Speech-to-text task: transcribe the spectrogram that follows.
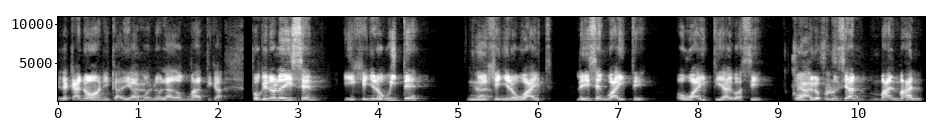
la canónica, digamos, Claro. no la dogmática. Porque no le dicen ingeniero White ni Claro. ingeniero White. Le dicen White o Whitey, algo así. Como Claro, que lo sí, pronuncian mal, mal.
